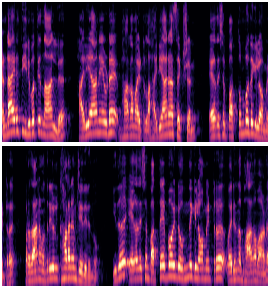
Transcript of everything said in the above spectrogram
രണ്ടായിരത്തി ഇരുപത്തിനാലിൽ ഹരിയാനയുടെ ഭാഗമായിട്ടുള്ള ഹരിയാന സെക്ഷൻ ഏകദേശം പത്തൊമ്പത് കിലോമീറ്റർ പ്രധാനമന്ത്രി ഉദ്ഘാടനം ചെയ്തിരുന്നു. ഇത് ഏകദേശം പത്തേ പോയിന്റ് ഒന്ന് കിലോമീറ്റർ വരുന്ന ഭാഗമാണ്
